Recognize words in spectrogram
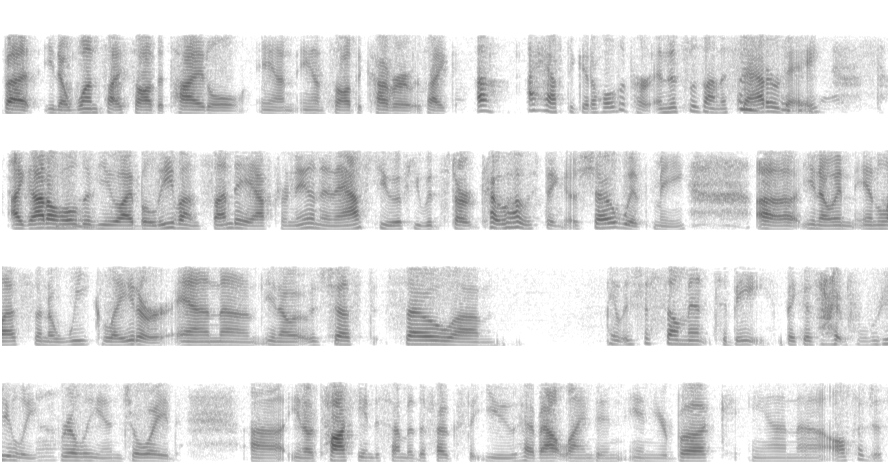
but you know once I saw the title and and saw the cover, it was like ah I have to get a hold of her. And this was on a Saturday. I got a hold of you, I believe, on Sunday afternoon and asked you if you would start co-hosting a show with me. Uh, you know, in in less than a week later, and um, you know, it was just so. um it was just so meant to be because I've really, really enjoyed, uh, you know, talking to some of the folks that you have outlined in in your book, and uh, also just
